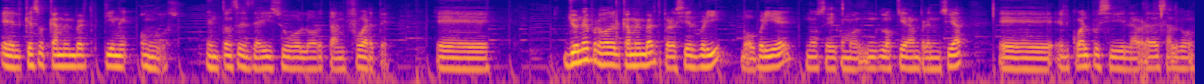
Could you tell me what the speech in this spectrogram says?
el queso Camembert tiene hongos. Entonces de ahí su olor tan fuerte. Eh, yo no he probado el Camembert, pero sí el Brie, o Brie, no sé cómo lo quieran pronunciar. Eh, el cual pues sí, la verdad es algo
